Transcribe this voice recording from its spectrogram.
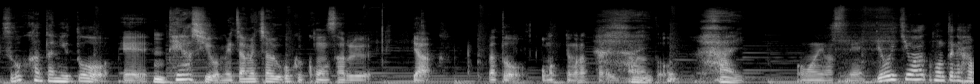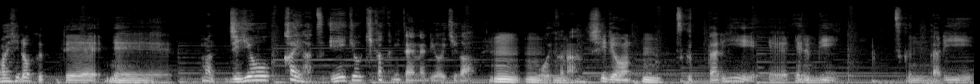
すごく簡単に言うと、えーうん手足をめちゃめちゃ動くコンサルや、だと思ってもらったらいいかなとはい。思いますね。領域は本当に幅広くって、うんえーまあ、事業開発、営業企画みたいな領域がうんうん、多いかな。資料うん。作ったり、えー LP 作ったり、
